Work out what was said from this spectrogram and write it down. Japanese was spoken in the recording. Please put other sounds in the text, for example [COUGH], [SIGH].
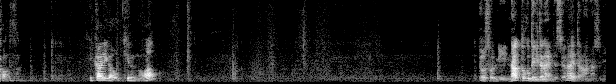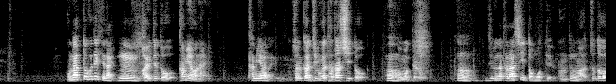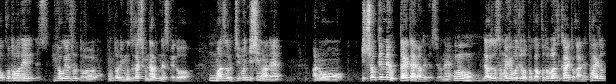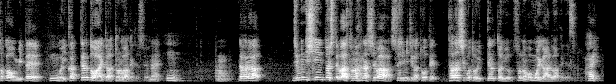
川田さん。怒りが起きるのは？要するに納得できてないんですよね相手の話に。納得できてない、うん、相手と噛み合わない。噛み合わない、それから自分が正しいとうん。うん。思ってる、自分が正しいと思っている、うん。まあ、ちょっと言葉で表現すると本当に難しくなるんですけど、うん。まず自分自身がねあの一生懸命訴えたいわけですよね、うん。だけどその表情とか言葉遣いとかね態度とかを見て、うん。こう怒ってると相手は取るわけですよね、うん。うん、だから自分自身としてはその話は筋道が通って正しいことを言ってるというその思いがあるわけです。はい、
